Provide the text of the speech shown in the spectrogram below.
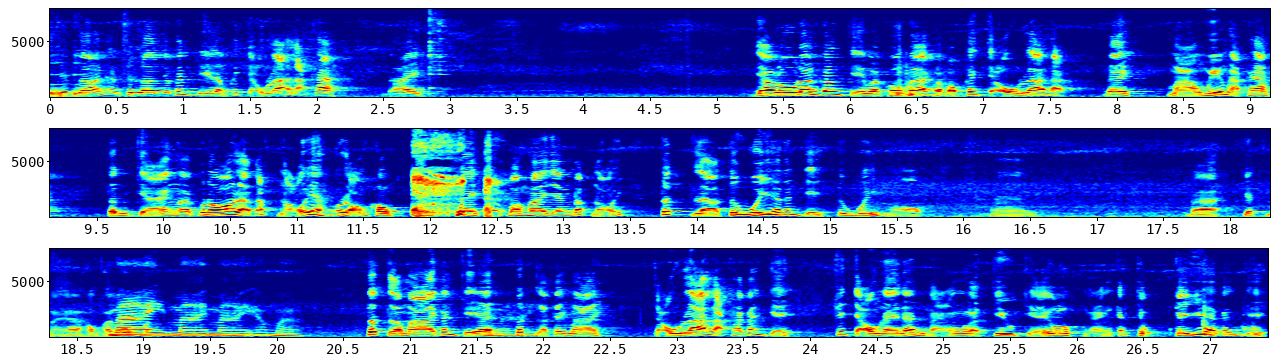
Tiếp đến em xin lên cho các anh chị làm cái chậu lá lặt ha. Đây. Giao lưu đến các anh chị và cô bác là một cái chậu lá lặt. Đây, màu miếng mặt ha. Tình trạng là của nó là đắp nổi à có lộn không? Đây, bao hoa gian đắp nổi. Tích là tứ quý ha các anh chị? Tứ quý, một, hai ba chết mẹ không phải mai mai mai không à? Tích là mai các anh chị ơi tích là cây mai. Chậu lá lặt ha các anh chị? Cái chậu này nó nặng là chiều triệu luôn nặng cả chục ký ha các anh chị?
